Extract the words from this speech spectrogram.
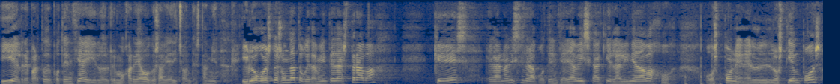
y el reparto de potencia y el ritmo cardíaco que os había dicho antes también. Y luego esto es un dato que también te da Strava, que es el análisis de la potencia. Ya veis que aquí en la línea de abajo os ponen los tiempos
